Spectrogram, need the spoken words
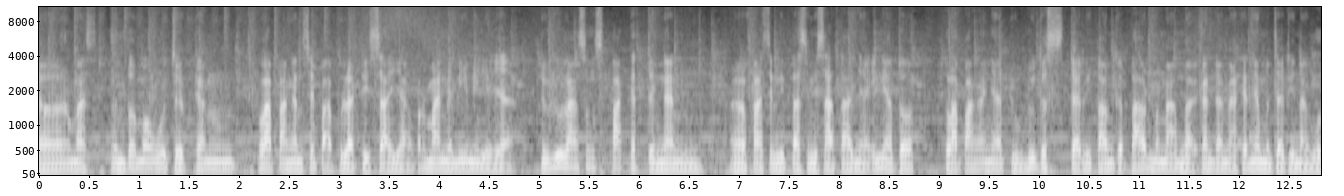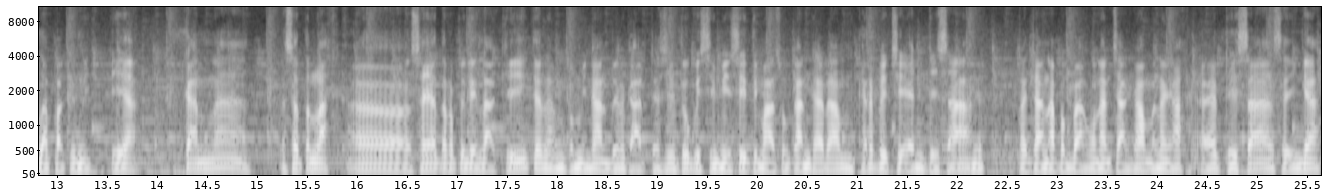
uh, Mas untuk mewujudkan lapangan sepak bola desa yang permanen ini ya, ya. dulu langsung sepaket dengan fasilitas wisatanya ini atau lapangannya dulu terus dari tahun ke tahun menambahkan dan akhirnya menjadi Nangkulapak ini. Iya, karena setelah uh, saya terpilih lagi dalam pemilihan pilkades itu visi misi dimasukkan dalam RPJM desa ya. rencana pembangunan jangka menengah uh, desa sehingga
